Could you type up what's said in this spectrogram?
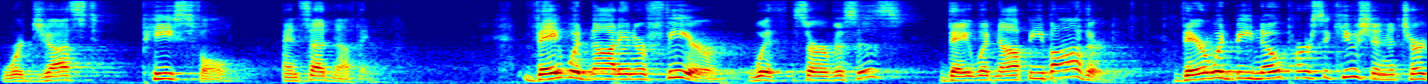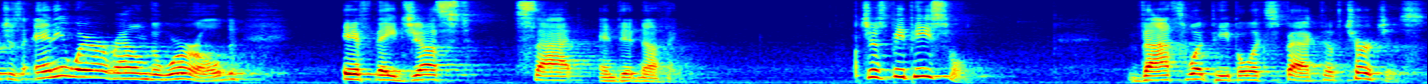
were just peaceful and said nothing. They would not interfere with services, they would not be bothered. There would be no persecution in churches anywhere around the world if they just sat and did nothing. Just be peaceful. That's what people expect of churches.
